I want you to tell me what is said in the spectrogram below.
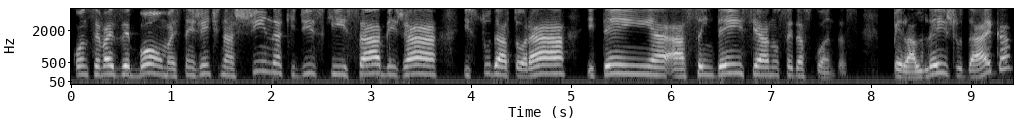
quando você vai dizer, bom, mas tem gente na China que diz que sabe, já estuda a Torá e tem a ascendência não sei das quantas. Pela lei judaica,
